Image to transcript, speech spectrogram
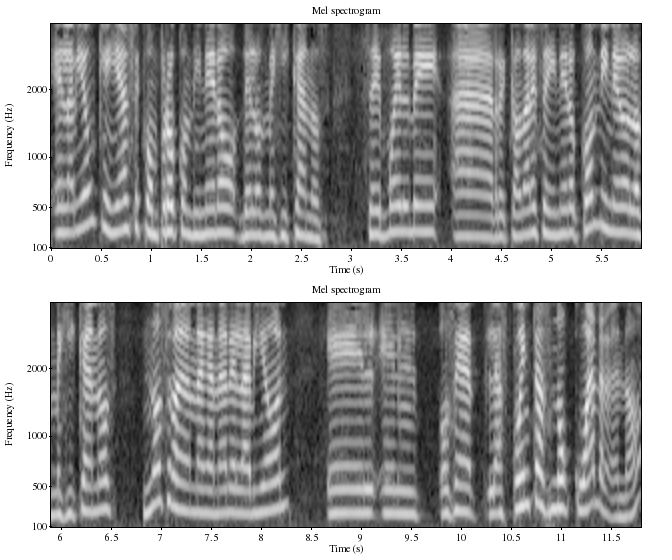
el avión que ya se compró con dinero de los mexicanos, se vuelve a recaudar este dinero con dinero de los mexicanos, no se van a ganar el avión, el, el, o sea, las cuentas no cuadran, ¿no?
